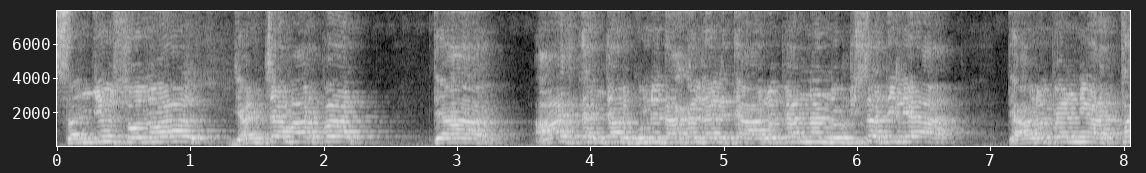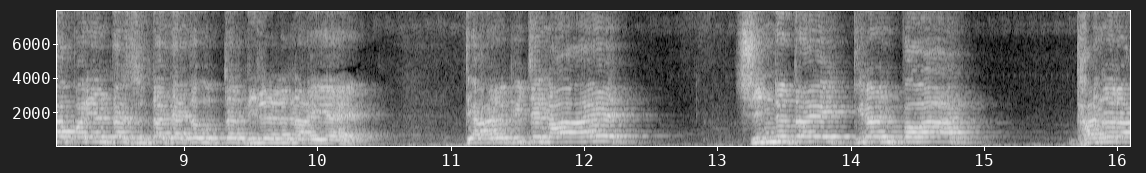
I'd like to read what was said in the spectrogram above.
संजीव सोनवाल ज्यांच्या मार्फत त्या आज त्यांच्यावर गुन्हे दाखल झाले त्या आरोप्यांना नोटिसा दिल्या. त्या आरोप्यांनी आतापर्यंत सुद्धा त्याचं उत्तर दिलेलं नाही आहे. त्या आरोपीचे नाव आहेत सिंधुताई किरण पवार धानोरा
